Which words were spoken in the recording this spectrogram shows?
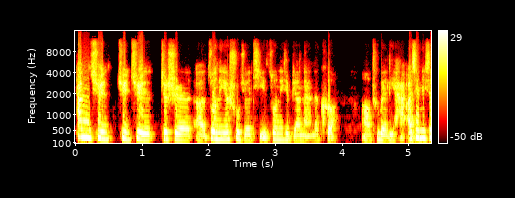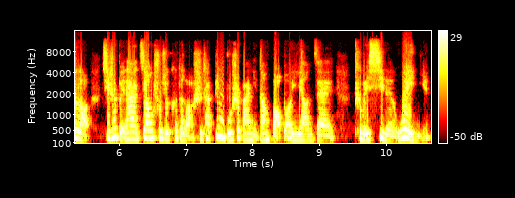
他们去去去就是呃做那些数学题，做那些比较难的课啊，特别厉害，而且那些老其实北大教数学课的老师，他并不是把你当宝宝一样在特别细的喂你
